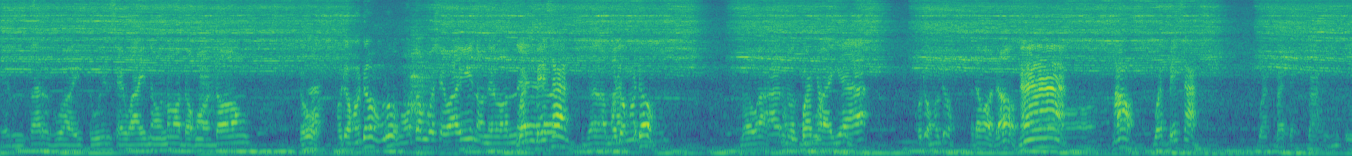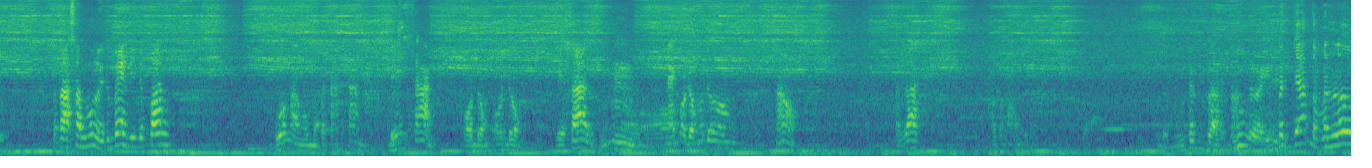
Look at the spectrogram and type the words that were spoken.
Ya, ntar gua ituin sewain ono odong-odong. Tuh, odong-odong lu. Odong-odong gua sewain, ondel-ondel. Buat besan. Segala macam. Odong-odong. Bawaan roti buaya. Odong-odong. Odong-odong. Nah, Oh, mau buat besan. Buat baca baru itu. petasan mulu itu be di depan. Gua nggak ngomong petasan, besan, odong-odong. Besan. Mm-mm. Naik odong-odong. Mau? Agak. Kagak mau. Udah Budet bagus. Ribet jak temen lu.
